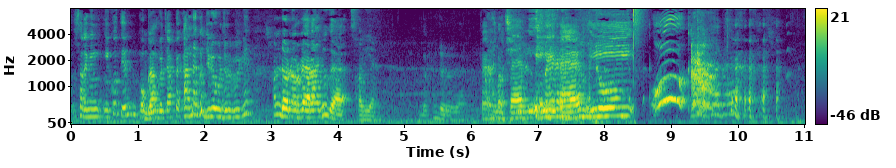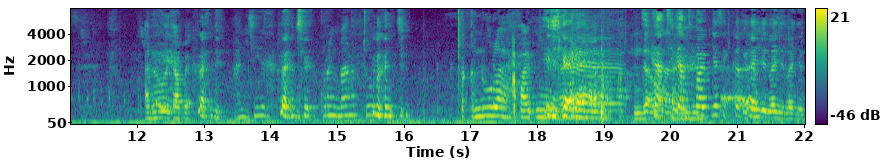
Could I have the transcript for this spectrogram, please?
sering ngikutin Enggak. gue capek karena gue juga ujung-ujungnya Kan donor darah juga sekalian. Udah udah PMI. PMI oh aduh aduh capek Anjir, Lanjut. kurang banget cuy. Teken dulu lah vibe-nya. Iya. Enggak sikat lah, sikat vibe-nya sikat Lanjut lanjut lanjut.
